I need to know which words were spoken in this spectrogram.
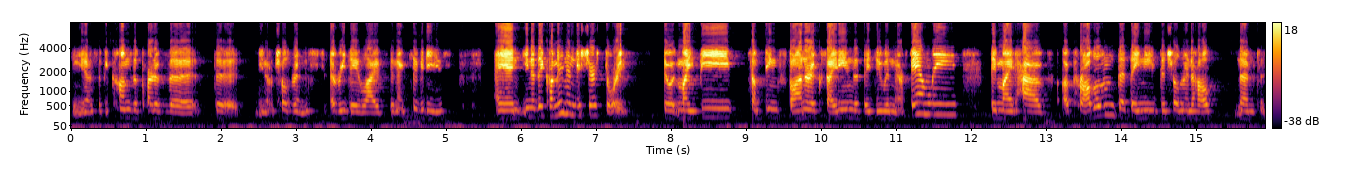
You know, so it becomes a part of the the you know children's everyday lives and activities. And you know, they come in and they share stories. So it might be something fun or exciting that they do in their family. They might have a problem that they need the children to help them to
